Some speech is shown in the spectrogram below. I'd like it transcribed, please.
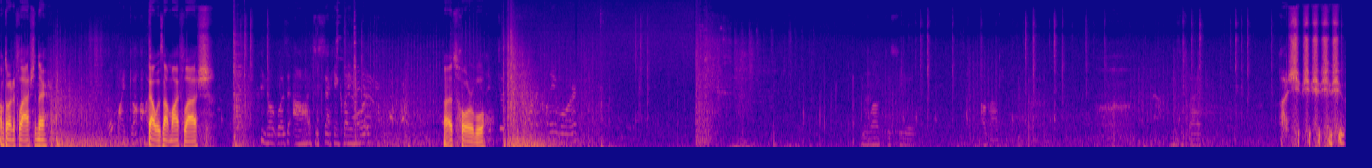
I'm throwing a flash in there. Oh my god. That was not my flash. Know it wasn't. Ah, it's a second claymore. That's horrible. Just put down a claymore. You love to see it. Oh gosh. Use this guy. Ah, shoot, shoot.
